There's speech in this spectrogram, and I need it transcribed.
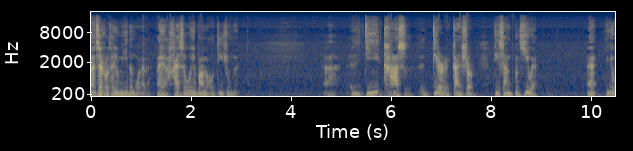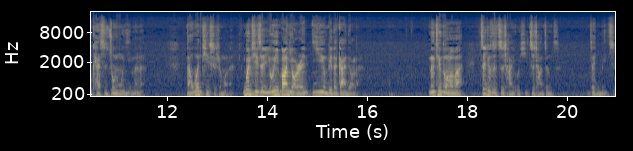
啊，这时候他就迷瞪过来了。哎呀，还是我一帮老弟兄们。啊，嗯第一踏实，第二干事儿，第三不叽歪。哎，又开始重用你们了。但问题是什么呢？问题是有一帮鸟人一定被他干掉了。能听懂了吗？这就是职场游戏，职场政治，这就没治。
